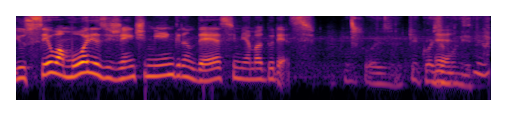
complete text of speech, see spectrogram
E o seu amor exigente me engrandece, me amadurece. Que coisa, que coisa É. bonita.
